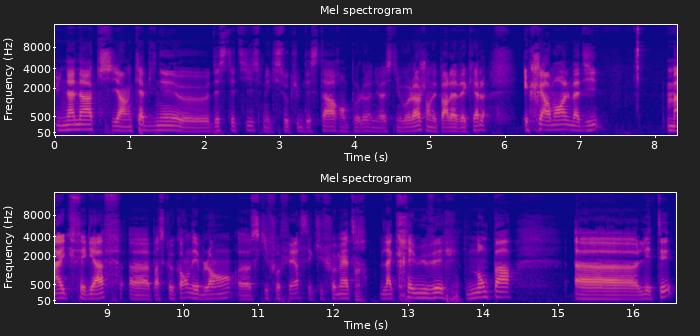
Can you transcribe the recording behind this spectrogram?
une nana qui a un cabinet euh, d'esthétisme et qui s'occupe des stars en Pologne à ce niveau-là, j'en ai parlé avec elle. Et clairement, elle m'a dit, Mike, fais gaffe, euh, parce que quand on est blanc, ce qu'il faut faire, c'est qu'il faut mettre la crème UV, non pas l'été,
